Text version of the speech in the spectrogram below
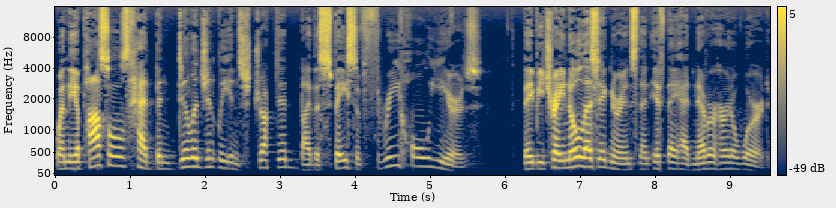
When the apostles had been diligently instructed by the space of three whole years, they betray no less ignorance than if they had never heard a word.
